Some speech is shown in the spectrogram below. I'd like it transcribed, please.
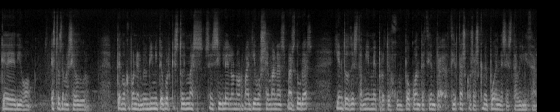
que digo, esto es demasiado duro, tengo que ponerme un límite porque estoy más sensible de lo normal, llevo semanas más duras y entonces también me protejo un poco ante ciertas cosas que me pueden desestabilizar.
